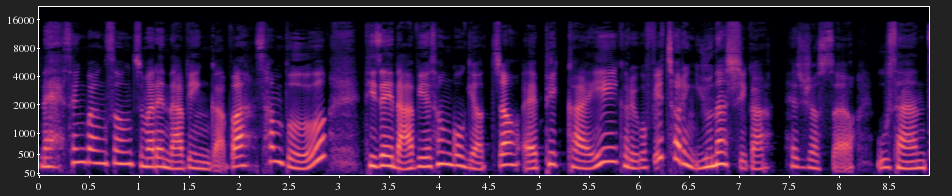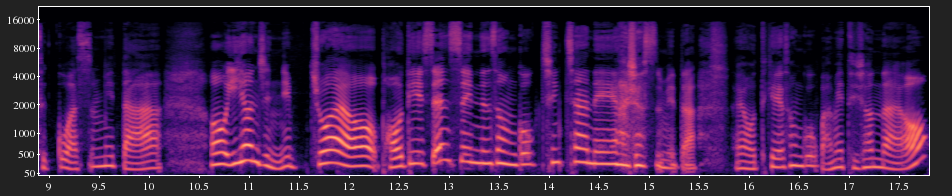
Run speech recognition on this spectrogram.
네, 생방송 주말엔 나비인가봐 3부 DJ 나비의 선곡이었죠. 에픽하이 그리고 피처링 유나 씨가 해주셨어요. 우산 듣고 왔습니다. 어, 이현진님, 좋아요. 버디 센스 있는 선곡 칭찬해 하셨습니다. 네, 어떻게 선곡 마음에 드셨나요?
